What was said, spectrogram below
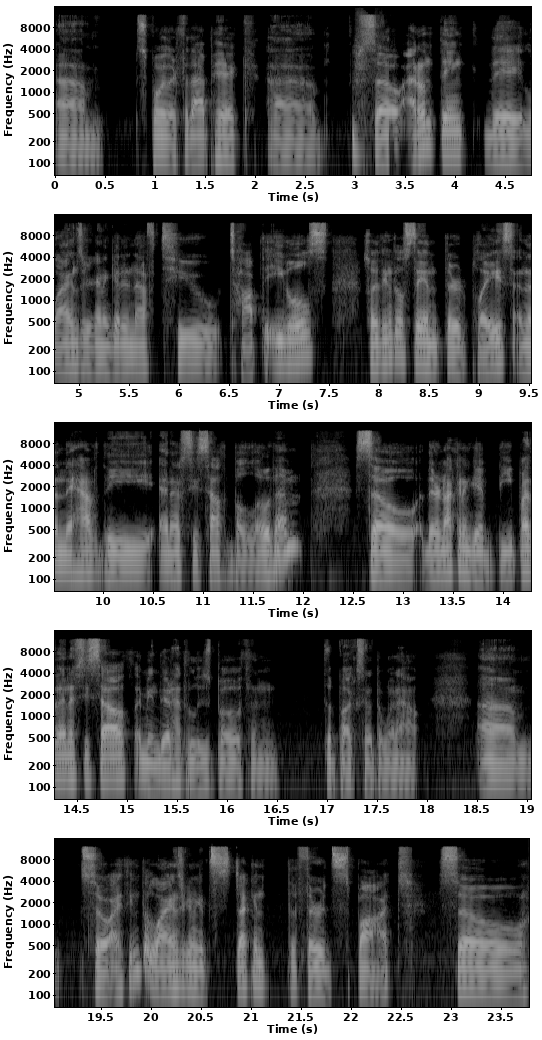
Um, spoiler for that pick. Uh, so I don't think the Lions are going to get enough to top the Eagles. So I think they'll stay in third place, and then they have the NFC South below them. So they're not going to get beat by the NFC South. I mean, they'd have to lose both, and the Bucs have to win out. Um, so I think the Lions are going to get stuck in the third spot. So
